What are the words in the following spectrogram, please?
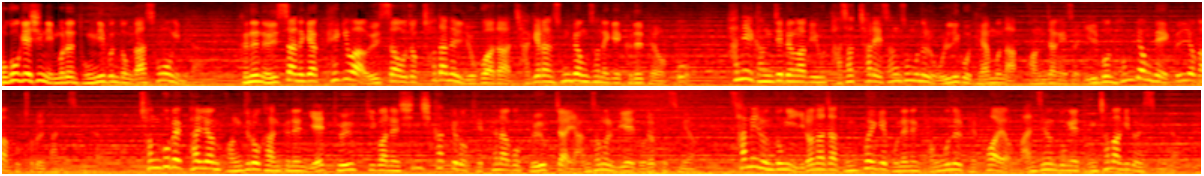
보고 계신 인물은 독립운동가 송홍입니다. 그는 을사늑약 폐기와 을사오적 처단을 요구하다 자결한 송병선에게 글을 배웠고 한일 강제병합 이후 다섯 차례 상소문을 올리고 대한문 앞 광장에서 일본 헌병대에 끌려가 고초를 당했습니다. 1908년 광주로 간 그는 옛 교육기관을 신식학교로 개편하고 교육자 양성을 위해 노력했으며 3.1 운동이 일어나자 동포에게 보내는 경문을 배포하여 만세운동에 동참하기도 했습니다.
